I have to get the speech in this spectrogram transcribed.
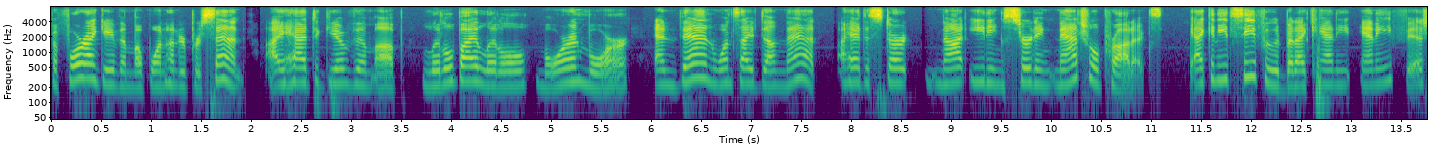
before I gave them up 100%, I had to give them up little by little, more and more. And then once I'd done that, I had to start not eating certain natural products. I can eat seafood, but I can't eat any fish,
